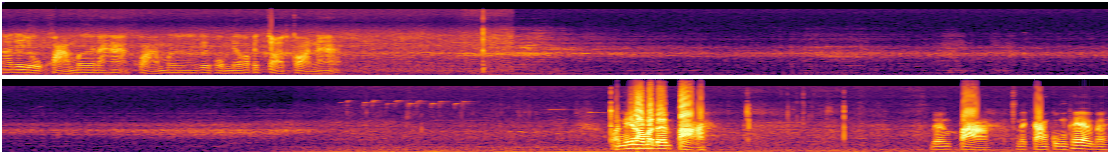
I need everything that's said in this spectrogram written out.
น่าจะอยู่ขวามือนะฮะ ขวามือคือผมเลี้ยวเข้าไปจอดก่อนนะฮะ วันนี้เรามาเดินป่า เดินป่าในกลางกรุงเทพเลย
